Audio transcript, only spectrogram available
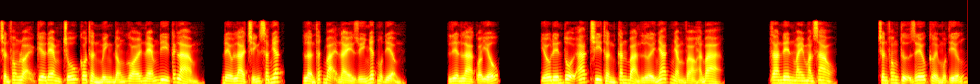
Trần Phong loại kia đem chỗ có thần mình đóng gói ném đi cách làm, đều là chính xác nhất, lần thất bại này duy nhất một điểm. Liên là quá yếu. Yếu đến tội ác chi thần căn bản lười nhác nhằm vào hắn ba. Ta nên may mắn sao? Trần Phong tự rêu cười một tiếng.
